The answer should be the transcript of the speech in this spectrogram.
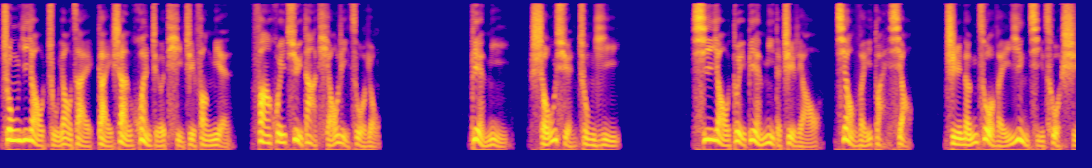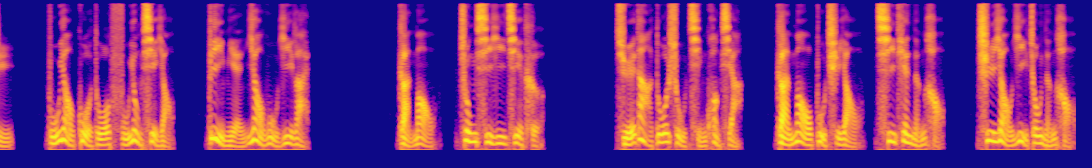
中医药主要在改善患者体质方面发挥巨大调理作用。便秘首选中医，西药对便秘的治疗较为短效，只能作为应急措施，不要过多服用泻药，避免药物依赖。感冒，中西医皆可。绝大多数情况下，感冒不吃药七天能好，吃药一周能好，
